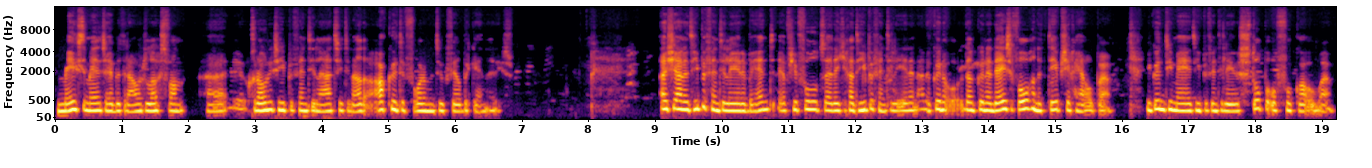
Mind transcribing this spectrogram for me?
De meeste mensen hebben trouwens last van uh, chronische hyperventilatie, terwijl de acute vorm natuurlijk veel bekender is. Als je aan het hyperventileren bent, of je voelt uh, dat je gaat hyperventileren, nou, dan, kunnen, dan kunnen deze volgende tips je helpen. Je kunt hiermee het hyperventileren stoppen of voorkomen.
